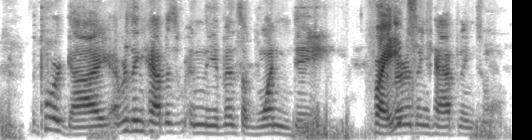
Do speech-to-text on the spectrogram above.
the poor guy. Everything happens in the events of one day right? Everything happening to him.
